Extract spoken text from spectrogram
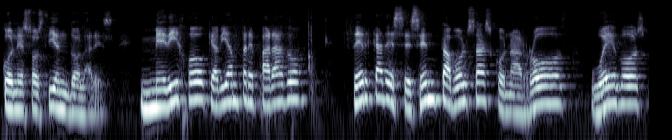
con esos 100 dólares. Me dijo que habían preparado cerca de 60 bolsas con arroz, huevos,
